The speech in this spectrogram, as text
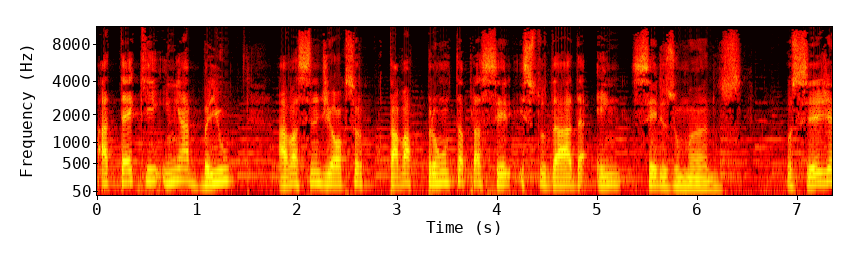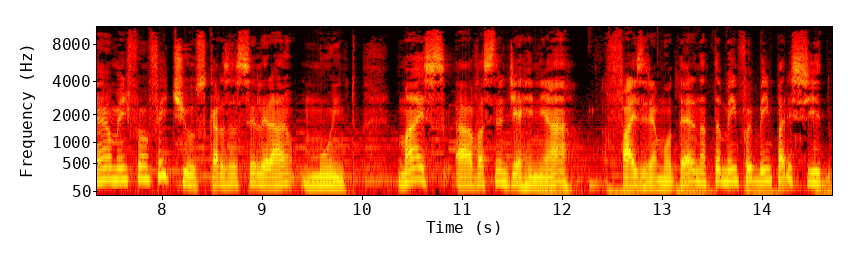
até que em abril a vacina de Oxford estava pronta para ser estudada em seres humanos. Ou seja, realmente foi um feitio, os caras aceleraram muito. Mas a vacina de RNA, a Pfizer e a Moderna também foi bem parecido.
